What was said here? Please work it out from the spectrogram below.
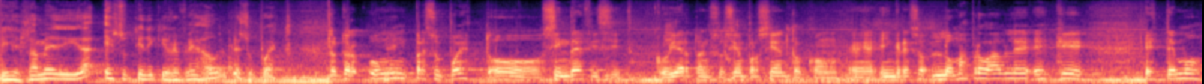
esa medida, eso tiene que ir reflejado en el presupuesto. Doctor, un presupuesto sin déficit, cubierto en su 100% con eh, ingresos, lo más probable es que estemos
